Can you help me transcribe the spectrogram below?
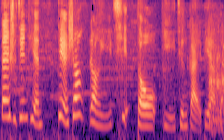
但是今天，电商让一切都已经改变了。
